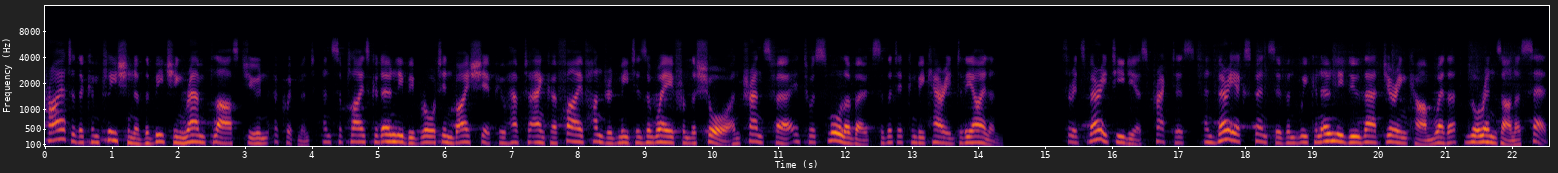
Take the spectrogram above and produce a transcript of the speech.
Prior to the completion of the beaching ramp last June, equipment and supplies could only be brought in by ship who have to anchor 500 meters away from the shore and transfer it to a smaller boat so that it can be carried to the island. So it's very tedious practice, and very expensive and we can only do that during calm weather, Lorenzana said.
